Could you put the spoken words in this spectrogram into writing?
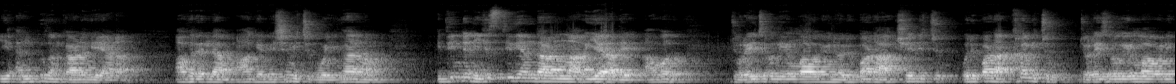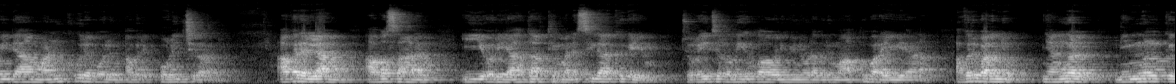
ഈ അത്ഭുതം കാണുകയാണ്. അവരെല്ലാം ആകെ വിഷമിച്ചു പോയി കാരണം ഇതിന്റെ നിജസ്ഥിതി എന്താണെന്ന് അറിയാതെ അവർ ജുറൈജ് റളിയല്ലാഹുവിനെ ഒരുപാട് ആക്ഷേപിച്ചു ഒരുപാട് ആക്രമിച്ചു. ജുറൈജ് റളിയല്ലാഹുവിന്റെ ആ മൺകൂര പോലും അവർ പൊളിച്ചു കളഞ്ഞു. അവരെല്ലാം അവസാനം ഈ ഒരു യാഥാർത്ഥ്യം മനസ്സിലാക്കുകയും ജുറൈജ് റളിയല്ലാഹുവിനോട് അവർ മാപ്പ് പറയുകയാണ്. അവർ പറഞ്ഞു ഞങ്ങൾ നിങ്ങൾക്ക്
